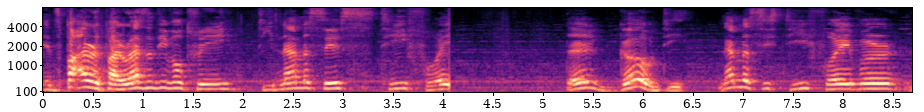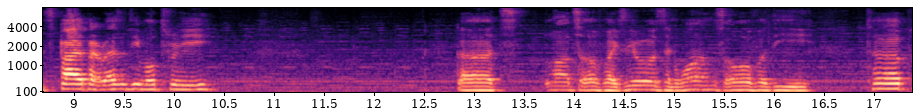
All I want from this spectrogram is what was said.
inspired by Resident Evil 3, the Nemesis tea flavor. There you go, the Nemesis tea flavor inspired by Resident Evil 3. Got lots of like zeros and ones all over the top.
